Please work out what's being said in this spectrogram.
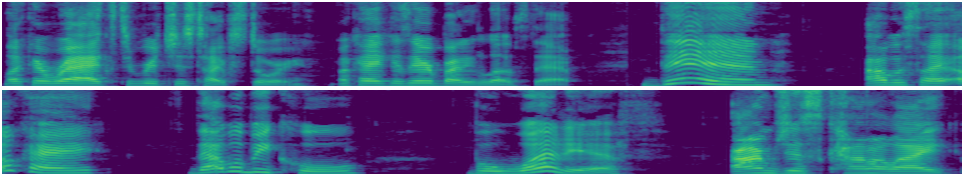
like a rags to riches type story. Okay, because everybody mm-hmm. loves that. Then I was like, okay, that would be cool, but what if I'm just kind of like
